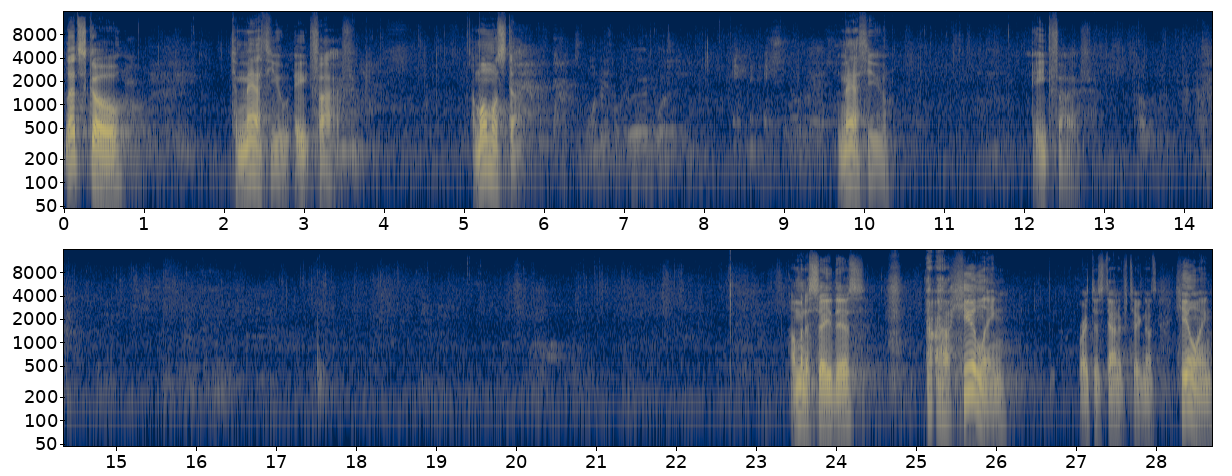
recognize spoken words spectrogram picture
Let's go to Matthew 8 5. I'm almost done. Matthew 8 5. I'm going to say this healing, write this down if you take notes, healing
